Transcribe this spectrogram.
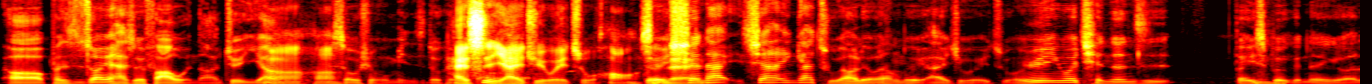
呃，粉丝专业还是会发文啊，就一样搜寻我名字都可以。还是以 IG 为主哈？对，在现在现在应该主要流量都以 IG 为主，因为因为前阵子 Facebook 那个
